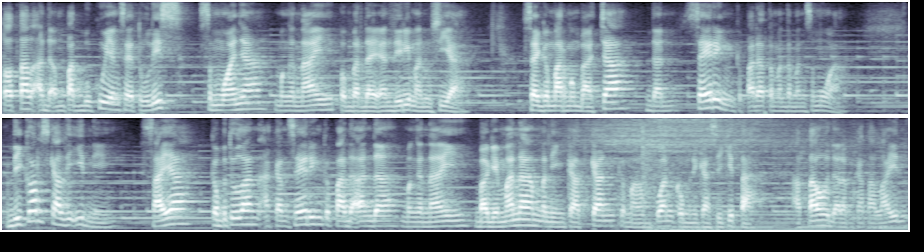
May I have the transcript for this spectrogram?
total ada empat buku yang saya tulis, semuanya mengenai pemberdayaan diri manusia. Saya gemar membaca dan sharing kepada teman-teman semua. Di course kali ini, saya kebetulan akan sharing kepada Anda mengenai bagaimana meningkatkan kemampuan komunikasi kita atau dalam kata lain,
